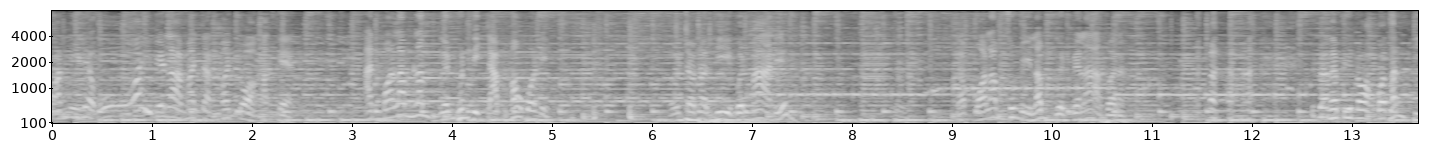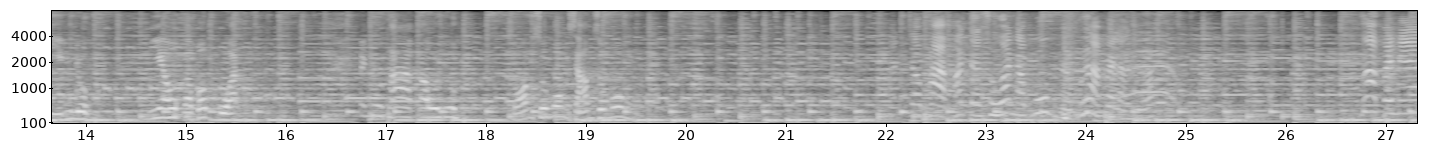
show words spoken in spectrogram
ปันนี่แล้วโอ้ยเวลามาจัดมาจ่อคักแกอันหมอลำลำเกินเพิ่นติดจับเฮาบ่นี่เออเจ้าหน้าที่เพิ่นมาเดี๋ยวกับหมอลำสุ่มนี่ลำเกินเวลาเพิ่นน่ะที่แม่ทพี่น้องบ่ทันตีงอยู่เหี่ยวกับบ่ปวดยังอยู่ท่าเก่าอยู่สองชั่วโมงสามชั่วโมงมันเจ้าภาพมันจะสวนน้ำมุกเนี่ยเมื่อไปละเหลือเมื่อไปแน่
